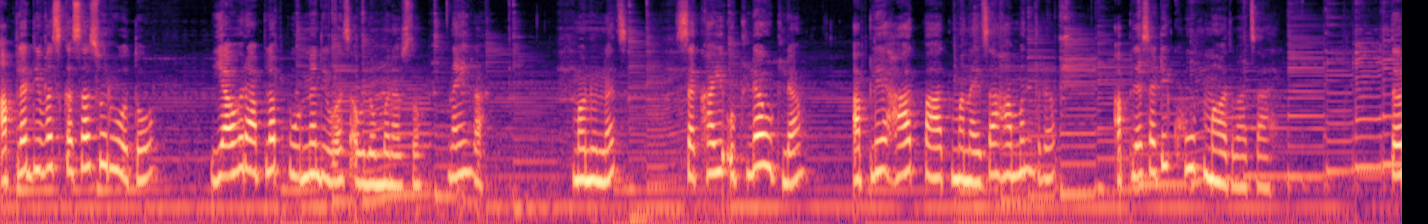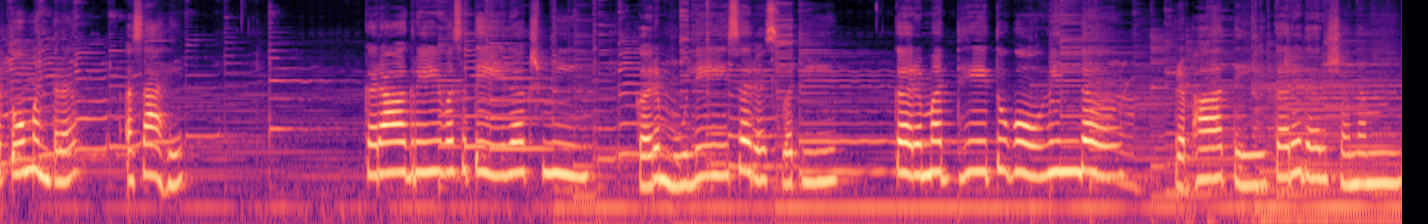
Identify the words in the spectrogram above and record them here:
आपला दिवस कसा सुरू होतो यावर आपला पूर्ण दिवस अवलंबून असतो नाही का? म्हणूनच सकाळी उठल्या उठल्या आपले हात पाहत म्हणायचा हा मंत्र आपल्यासाठी खूप महत्त्वाचा आहे. तर तो मंत्र असा आहे कराग्रे वसते लक्ष्मी करमुले सरस्वती करमध्ये तू गोविंद प्रभाते करदर्शनम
